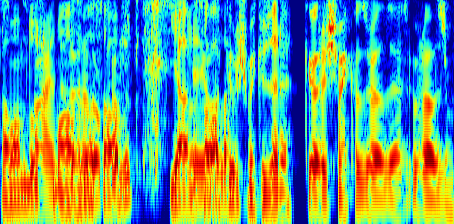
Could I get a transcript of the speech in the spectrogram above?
Tamam dostum Aynen öyle ağzına doktor. sağlık. Yarın sabah Eyvallah. görüşmek üzere. Görüşmek üzere Uraz'cığım.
